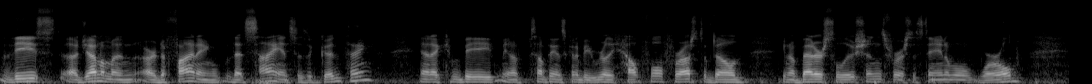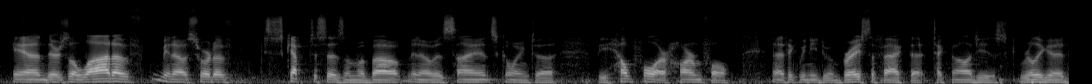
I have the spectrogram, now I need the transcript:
these uh, gentlemen are defining that science is a good thing, and it can be you know something that's going to be really helpful for us to build you know, better solutions for a sustainable world. And there's a lot of, you know, sort of skepticism about, you know, is science going to be helpful or harmful? And I think we need to embrace the fact that technology is really good,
